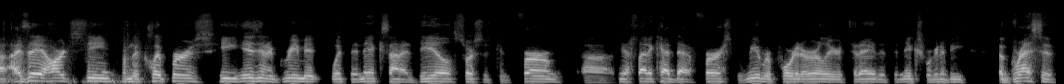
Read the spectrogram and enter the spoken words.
uh, Isaiah Hartenstein from the Clippers. He is in agreement with the Knicks on a deal. Sources confirmed. Uh, the Athletic had that first, but we reported earlier today that the Knicks were going to be aggressive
